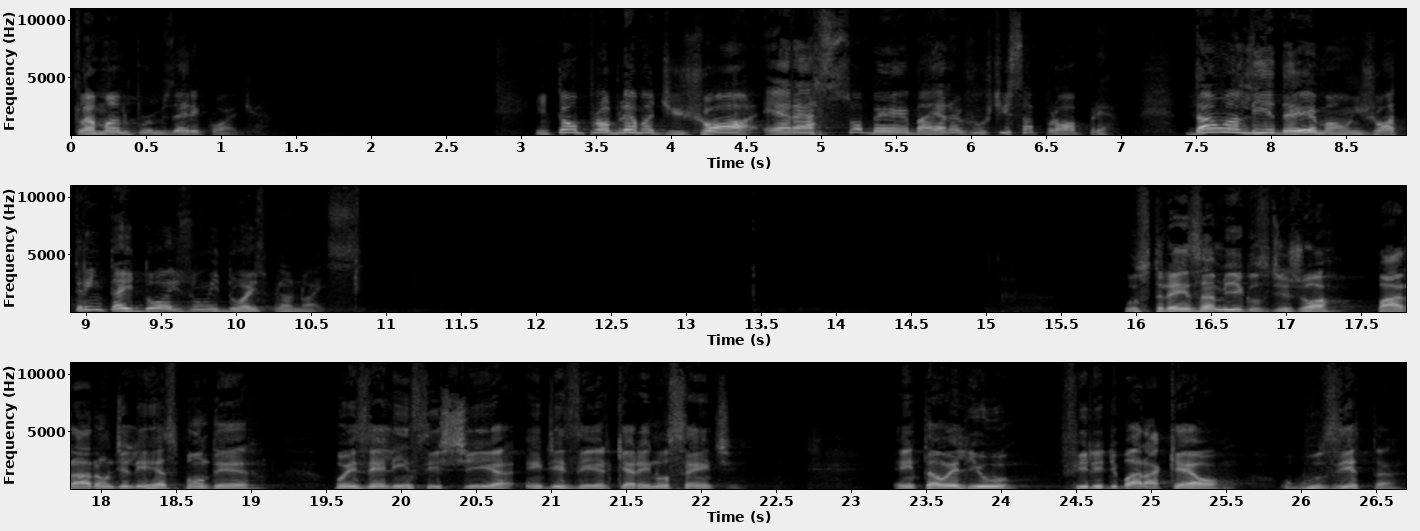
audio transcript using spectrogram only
clamando por misericórdia. Então o problema de Jó era a soberba, era a justiça própria. Dá uma lida aí, irmão, em Jó 32, 1 e 2 para nós. Os três amigos de Jó pararam de lhe responder, pois ele insistia em dizer que era inocente. Então Eliú, filho de Baraquel, o Buzita,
